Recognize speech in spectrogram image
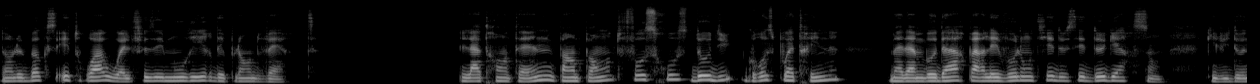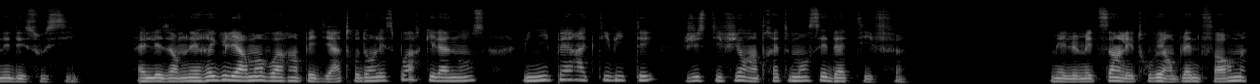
dans le box étroit où elle faisait mourir des plantes vertes. La trentaine, pimpante, fausse rousse, dodue, grosse poitrine, Madame Baudard parlait volontiers de ces deux garçons qui lui donnaient des soucis. Elle les emmenait régulièrement voir un pédiatre dans l'espoir qu'il annonce une hyperactivité justifiant un traitement sédatif. Mais le médecin les trouvait en pleine forme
